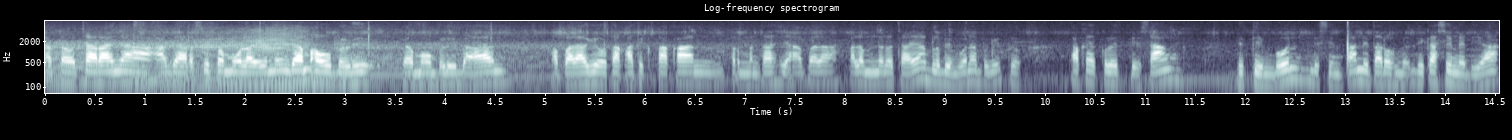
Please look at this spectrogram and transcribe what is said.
atau caranya agar si pemula ini nggak mau beli nggak mau beli bahan apalagi otak atik pakan fermentasi apalah. Kalau menurut saya lebih mudah begitu. Pakai kulit pisang ditimbun disimpan ditaruh dikasih media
